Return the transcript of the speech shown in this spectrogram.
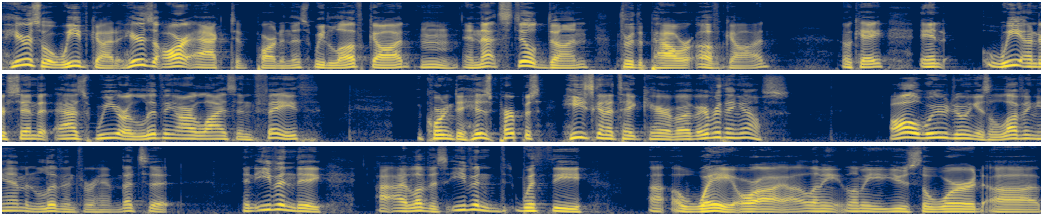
here's what we've got. Here's our active part in this. We love God, mm, and that's still done through the power of God. Okay, and we understand that as we are living our lives in faith, according to His purpose, He's going to take care of, of everything else. All we're doing is loving Him and living for Him. That's it. And even the, I, I love this. Even with the uh, away, or uh, let me let me use the word. Uh,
